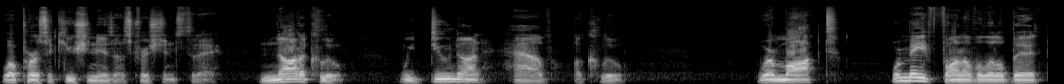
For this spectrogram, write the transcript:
what persecution is as Christians today. Not a clue. We do not have a clue. We're mocked, we're made fun of a little bit.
